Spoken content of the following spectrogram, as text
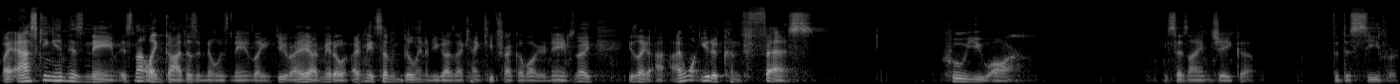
By asking him his name, it's not like God doesn't know his name. like, dude, hey, I made, a, I made seven billion of you guys. I can't keep track of all your names. No, he's like, I, I want you to confess who you are. He says, I am Jacob, the deceiver,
